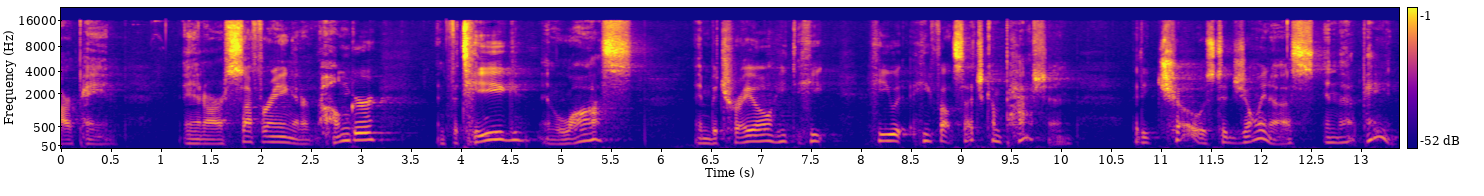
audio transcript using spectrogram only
our pain and our suffering and our hunger and fatigue and loss and betrayal. He, he, he, he felt such compassion that he chose to join us in that pain.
